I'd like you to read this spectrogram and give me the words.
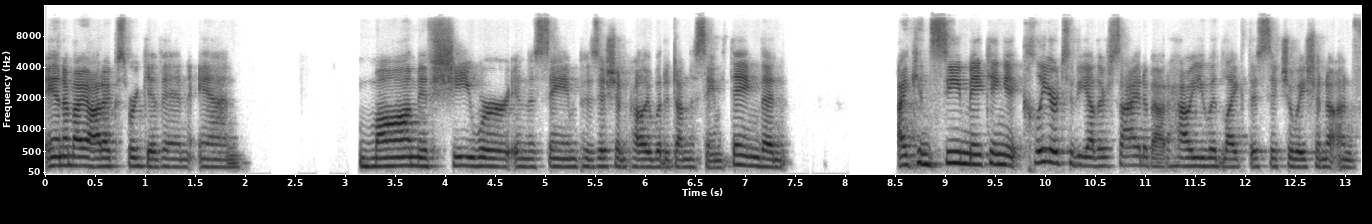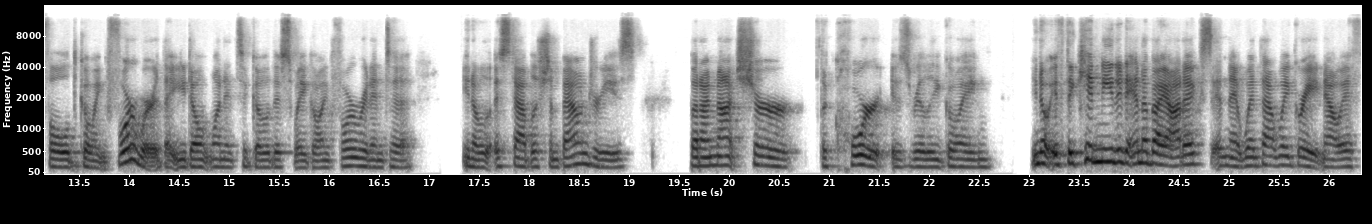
antibiotics were given and mom if she were in the same position probably would have done the same thing then I can see making it clear to the other side about how you would like this situation to unfold going forward, that you don't want it to go this way going forward and to, you know, establish some boundaries. But I'm not sure the court is really going, you know, if the kid needed antibiotics and it went that way, great. Now, if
